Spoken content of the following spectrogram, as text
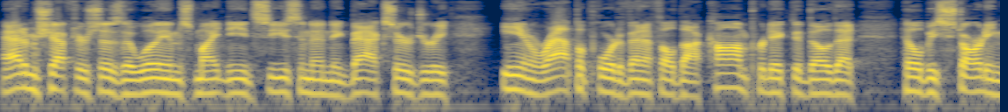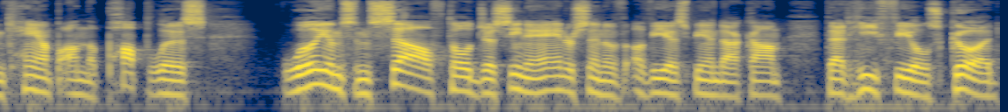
Adam Schefter says that Williams might need season ending back surgery. Ian Rapoport of NFL.com predicted, though, that he'll be starting camp on the pup list. Williams himself told Josina Anderson of, of ESPN.com that he feels good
